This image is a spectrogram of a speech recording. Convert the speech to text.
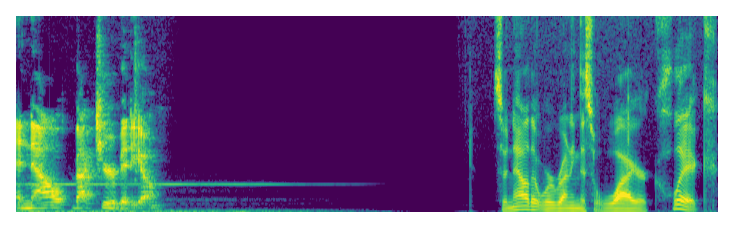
And now back to your video. So now that we're running this wire click,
